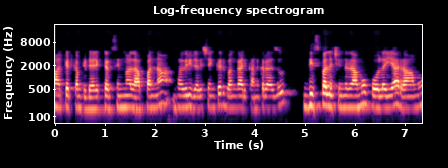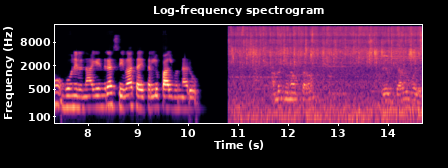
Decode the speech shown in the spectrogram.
market committee director సినిమాల అప్పన్న భవిరి రవిశంకర్ బంగారి కనకరాజు దిస్పల్లి చిన్నరాము పోలయ్య రాము బోనెల నాగేంద్ర శివ తదితరులు పాల్గొన్నారు. అందరికీ నమస్కారం. రేపు జరగబోయే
